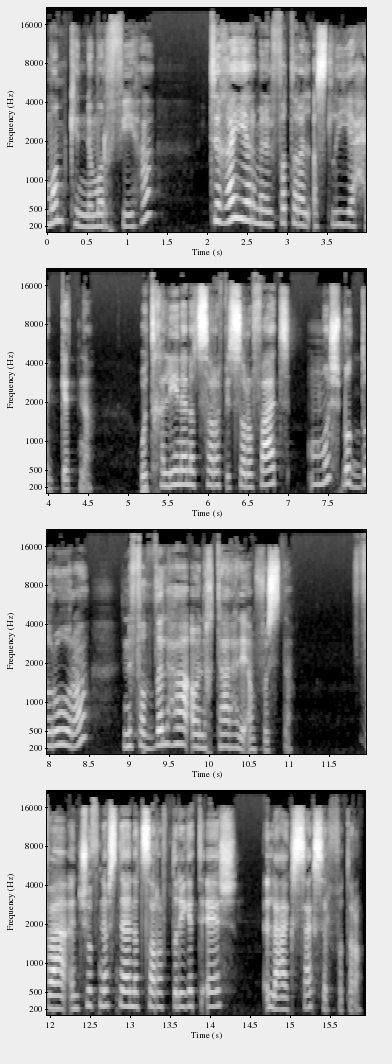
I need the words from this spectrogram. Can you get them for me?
ممكن نمر فيها تغير من الفطرة الأصلية حقتنا وتخلينا نتصرف بتصرفات مش بالضرورة نفضلها أو نختارها لأنفسنا فنشوف نفسنا نتصرف بطريقة إيش؟ العكس عكس الفطرة.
